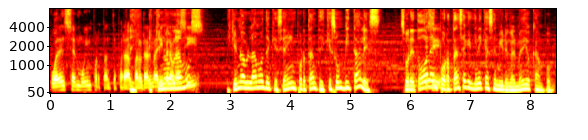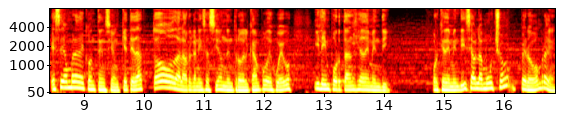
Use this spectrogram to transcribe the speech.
pueden ser muy importantes para, para el Real Madrid, es que no pero hablamos, así... Es que no hablamos de que sean importantes, es que son vitales. Sobre todo sí, la sí. importancia que tiene Casemiro en el medio campo. Ese hombre de contención que te da toda la organización dentro del campo de juego y la importancia de Mendy. Porque de Mendy se habla mucho, pero hombre,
